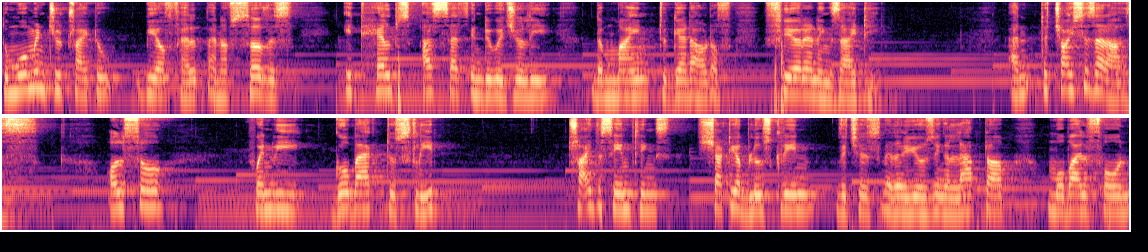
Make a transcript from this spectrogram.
The moment you try to be of help and of service, it helps us as individually the mind to get out of fear and anxiety and the choices are ours. Also, when we go back to sleep, try the same things. Shut your blue screen, which is whether you're using a laptop, mobile phone,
